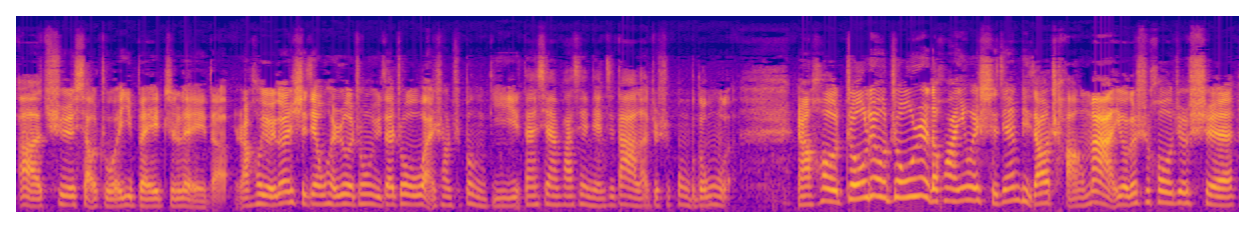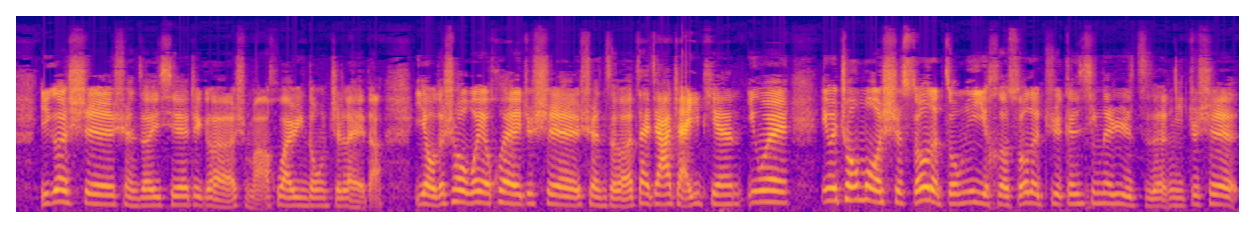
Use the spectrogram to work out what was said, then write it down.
啊去小酌一杯之类的。然后有一段时间我很热衷于在周五晚上去蹦迪，但现在发现年纪大了，就是蹦不动了。然后周六周日的话，因为时间比较长嘛，有的时候就是一个是选择一些这个什么户外运动之类的，有的时候我也会就是选择在家宅一天，因为因为周末是所有的综艺和所有的剧更新的日子，你就是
